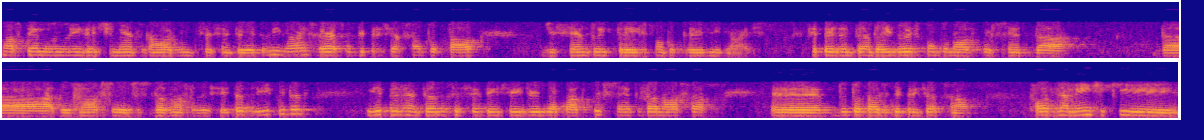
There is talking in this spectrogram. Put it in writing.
nós temos os investimentos na ordem de 68 milhões versus depreciação total de 103,3 milhões, representando aí 2,9% da, da, dos nossos, das nossas receitas líquidas representando 66,4% da nossa, é, do total de depreciação. Obviamente que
